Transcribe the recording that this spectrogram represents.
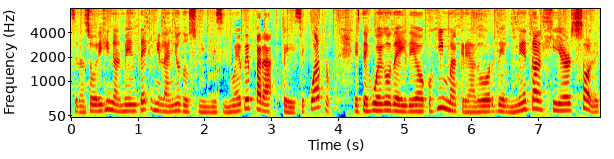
se lanzó originalmente en el año 2019 para PS4. Este juego de Hideo Kojima, creador de Metal Gear Solid,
